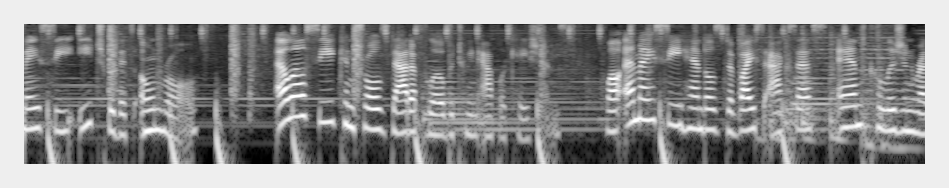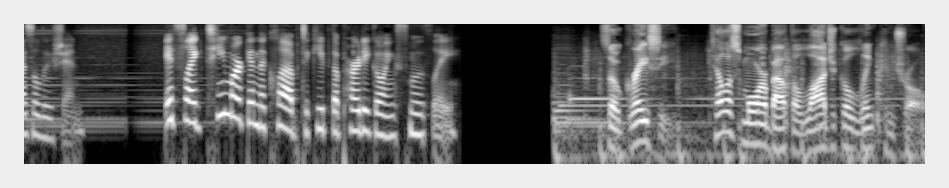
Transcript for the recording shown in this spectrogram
MAC, each with its own role. LLC controls data flow between applications, while MAC handles device access and collision resolution. It's like teamwork in the club to keep the party going smoothly. So, Gracie, tell us more about the logical link control,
